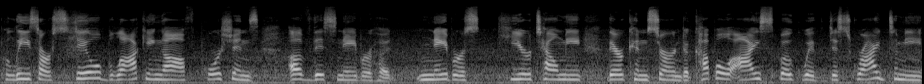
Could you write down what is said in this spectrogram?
Police are still blocking off portions of this neighborhood. Neighbors here tell me they're concerned. A couple I spoke with described to me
